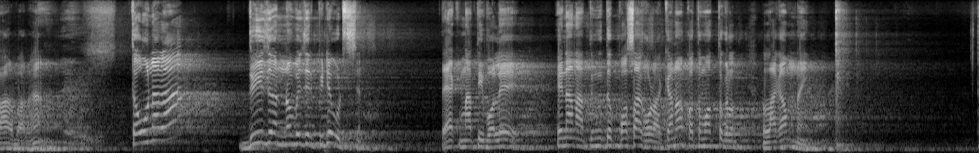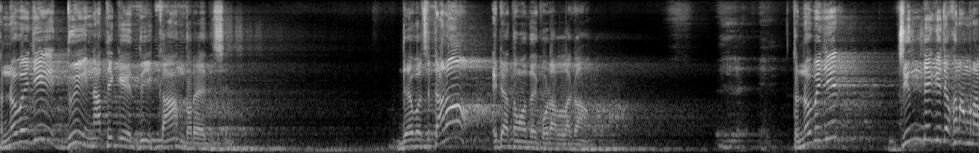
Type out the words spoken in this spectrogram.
বারবার হ্যাঁ। তো ওনারা দুইজন নবীজির পিঠে উঠছেন। এক নাতি বলে, এ না না, তুমি তো পচা ঘোড়া, কেন? কত মত লাগাম নাই। নবীজি দুই নাতিকে দুই কান ধরাই দিছে। দেব বলছে, টানো, এটা তোমাদের ঘোড়ার লাগাম। তো নবীজির জিন্দেগি যখন আমরা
